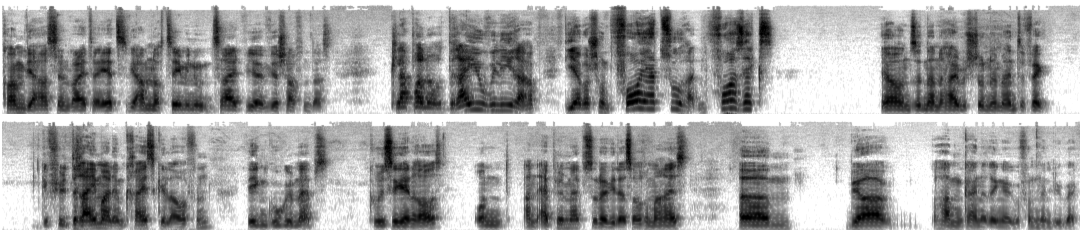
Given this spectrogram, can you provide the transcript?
komm, wir hasseln weiter. Jetzt, wir haben noch 10 Minuten Zeit, wir, wir schaffen das klappern noch drei Juweliere ab, die aber schon vorher zu hatten, vor sechs. Ja, und sind dann eine halbe Stunde im Endeffekt gefühlt dreimal im Kreis gelaufen, wegen Google Maps. Grüße gehen raus. Und an Apple Maps, oder wie das auch immer heißt. Ähm, ja, haben keine Ringe gefunden in Lübeck.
